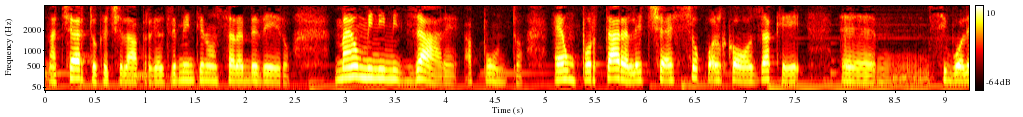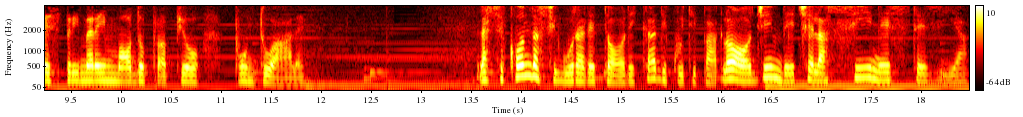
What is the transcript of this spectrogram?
ma certo che ce l'ha perché altrimenti non sarebbe vero, ma è un minimizzare, appunto, è un portare all'eccesso qualcosa che eh, si vuole esprimere in modo proprio puntuale. La seconda figura retorica di cui ti parlo oggi invece è la sinestesia.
